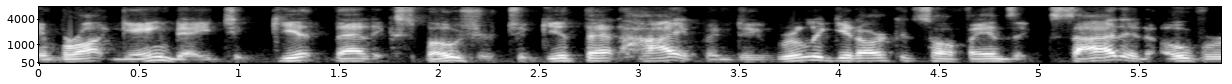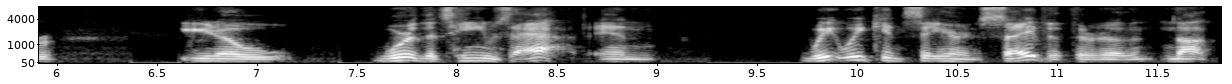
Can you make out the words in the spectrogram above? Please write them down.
and brought game day to get that exposure, to get that hype, and to really get Arkansas fans excited over, you know, where the team's at. And we, we can sit here and say that they're not,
